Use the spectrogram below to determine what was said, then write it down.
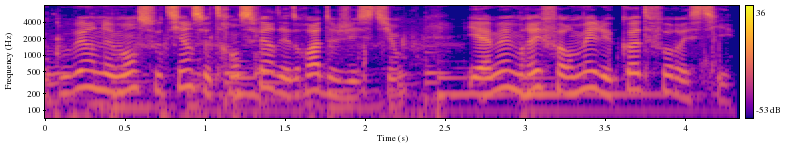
Le gouvernement soutient ce transfert des droits de gestion et a même réformé le code forestier.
